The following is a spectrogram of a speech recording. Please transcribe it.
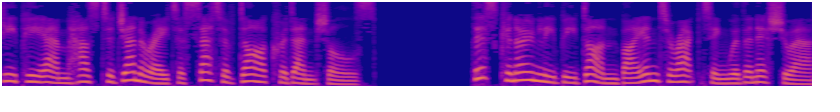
TPM has to generate a set of DAA credentials. This can only be done by interacting with an issuer.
